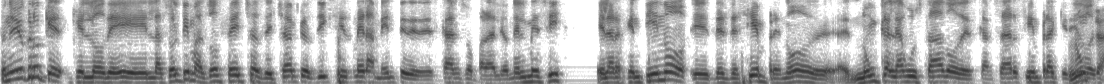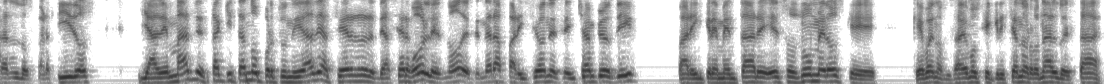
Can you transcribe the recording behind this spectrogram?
Bueno, yo creo que, que, lo de las últimas dos fechas de Champions League sí es meramente de descanso para Lionel Messi. El argentino eh, desde siempre, ¿no? Eh, nunca le ha gustado descansar, siempre ha querido nunca. estar en los partidos y además le está quitando oportunidad de hacer, de hacer goles, ¿no? De tener apariciones en Champions League para incrementar esos números que, que bueno, sabemos que Cristiano Ronaldo está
